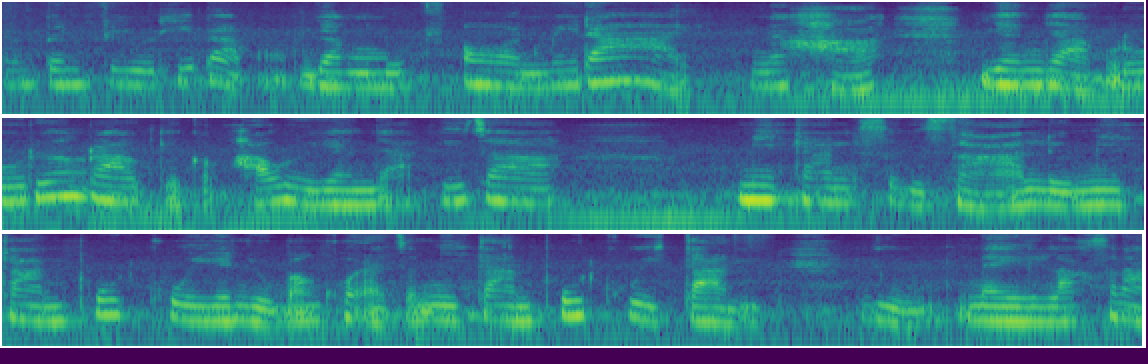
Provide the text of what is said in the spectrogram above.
มันเป็นฟิลที่แบบยัง move on ไม่ได้นะคะ ยังอยากรู้เรื่องราวเกี่ยวกับเขาหรือยังอยากที่จะมีการสื่อสารหรือมีการพูดคุยกันอยู่บางคนอาจจะมีการพูดคุยกันอยู่ในลักษณะ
